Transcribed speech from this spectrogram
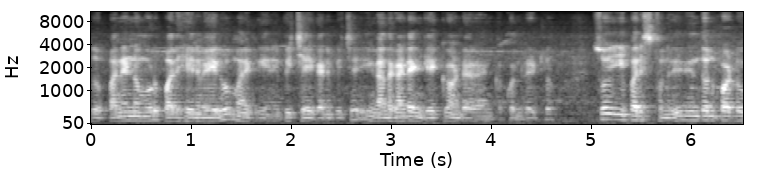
సో పన్నెండు మూడు పదిహేను వేలు మనకి కనిపించాయి కనిపించాయి. ఇంకా అందుకంటే ఇంకా ఎక్కువ ఉంటాయి ఇంకా కొన్ని రేట్లు. సో ఈ పరిస్థితి ఉంది. దీంతో పాటు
